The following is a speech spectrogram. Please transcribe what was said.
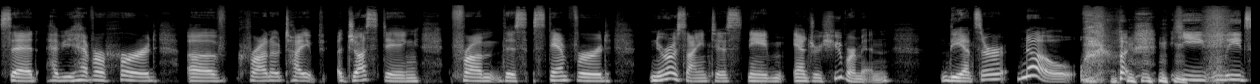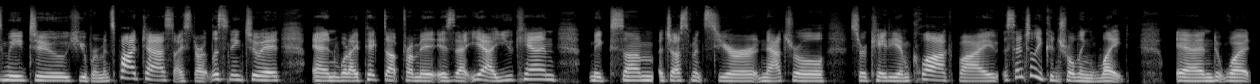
said, Have you ever heard of chronotype adjusting from this Stanford neuroscientist named Andrew Huberman? The answer, no. he leads me to Huberman's podcast. I start listening to it. And what I picked up from it is that, yeah, you can make some adjustments to your natural circadian clock by essentially controlling light. And what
